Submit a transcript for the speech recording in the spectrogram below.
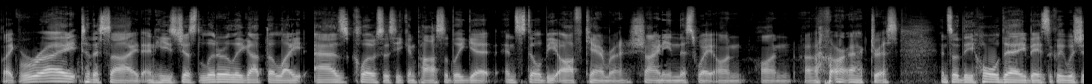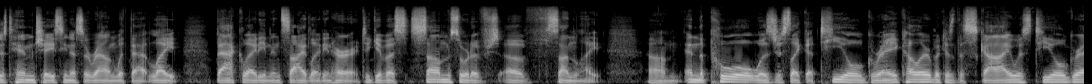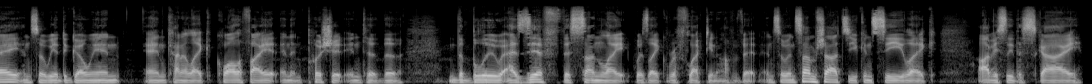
like right to the side and he's just literally got the light as close as he can possibly get and still be off camera shining this way on on uh, our actress. And so the whole day basically was just him chasing us around with that light backlighting and sidelighting her to give us some sort of of sunlight. Um, and the pool was just like a teal gray color because the sky was teal gray and so we had to go in and kind of like qualify it and then push it into the the blue as if the sunlight was like reflecting off of it. And so in some shots you can see like obviously the sky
